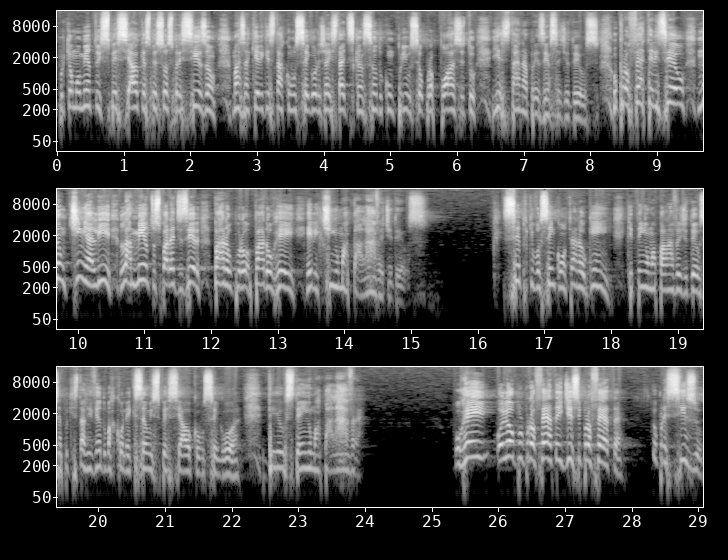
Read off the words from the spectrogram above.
porque é um momento especial que as pessoas precisam, mas aquele que está com o Senhor já está descansando, cumpriu o seu propósito e está na presença de Deus. O profeta Eliseu não tinha ali lamentos para dizer para o, para o rei, ele tinha uma palavra de Deus. Sempre que você encontrar alguém que tenha uma palavra de Deus, é porque está vivendo uma conexão especial com o Senhor. Deus tem uma palavra. O rei olhou para o profeta e disse: Profeta, eu preciso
